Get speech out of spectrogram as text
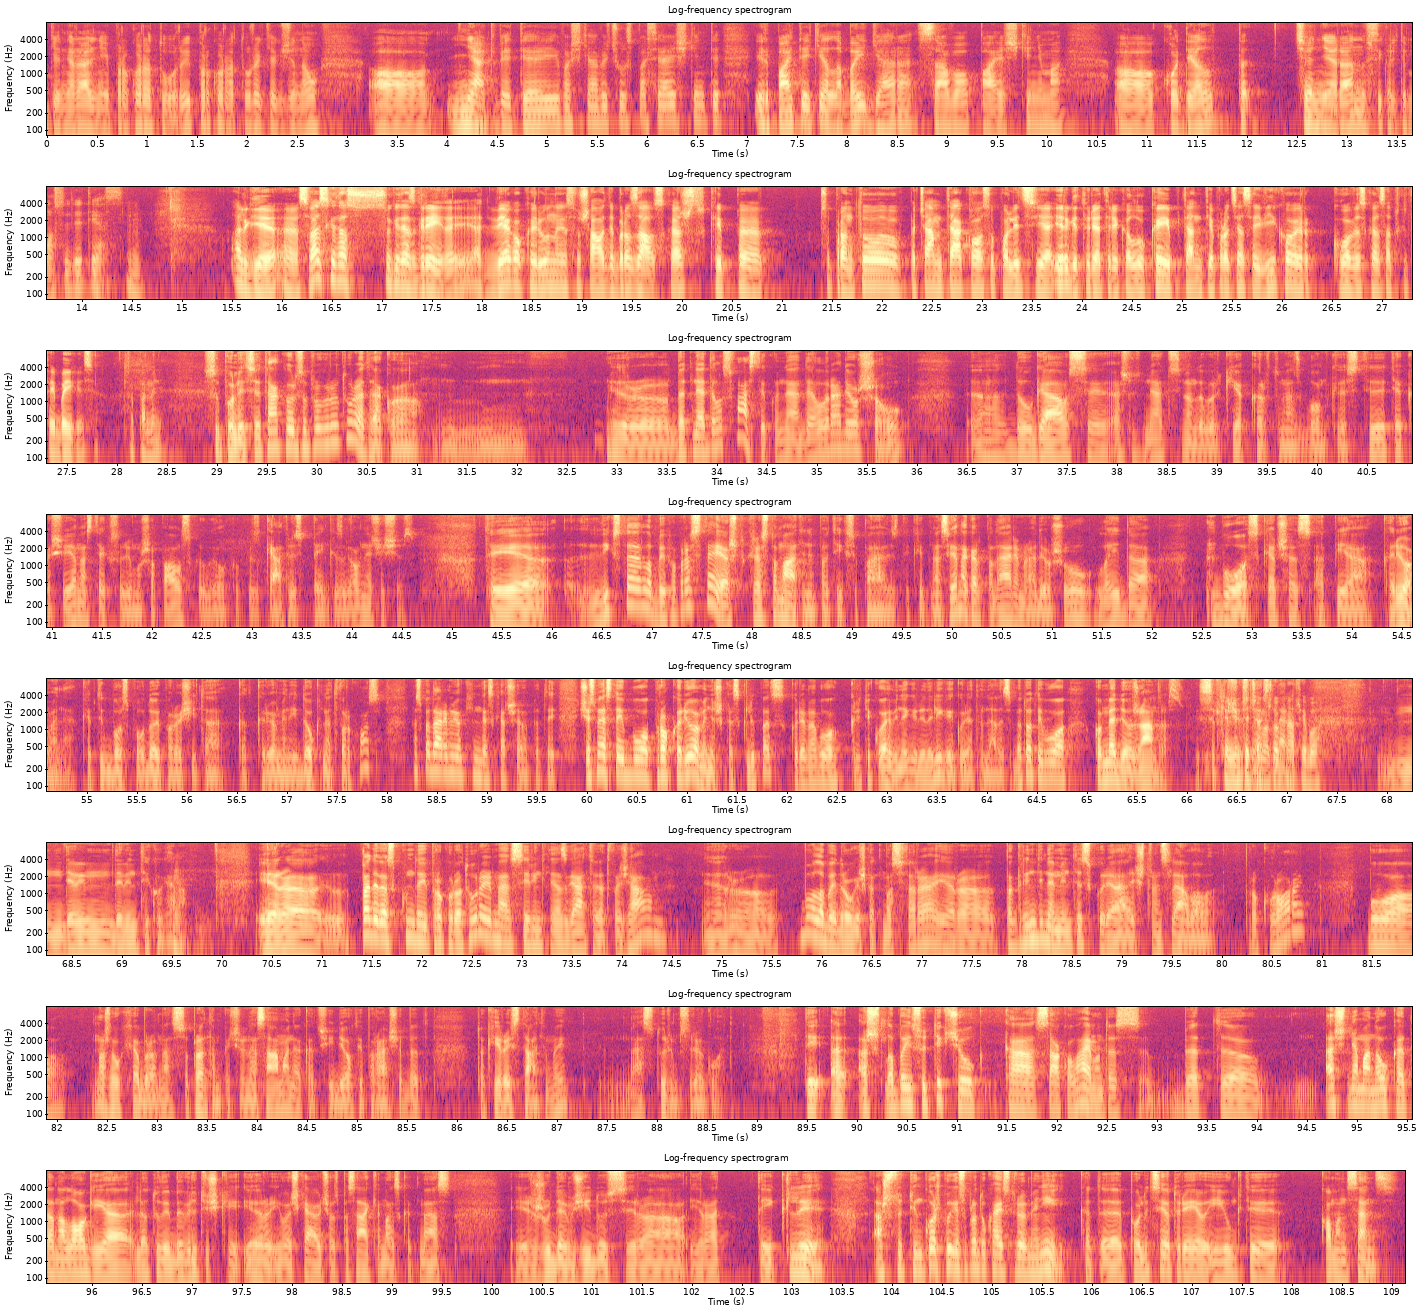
generaliniai prokuratūrai, prokuratūra, kiek žinau, nekvietė į Vaškevičius pasiaiškinti ir pateikė labai gerą savo paaiškinimą, o, kodėl ta, čia nėra nusikaltimo sudėties. Mm. Algi, e, svarskitės, sukitės greitai. Atbėgo kariūnai, sušaudė Brazauską. Aš kaip e, suprantu, pačiam teko su policija irgi turėti reikalų, kaip ten tie procesai vyko ir kuo viskas apskritai baigėsi. Ar pameni? Su policija teko ir su prokuratūra teko Ir, bet ne dėl svastikų, ne dėl radio šou. E, daugiausiai, aš neatsimenu dabar, kiek kartų mes buvom kvesti, tiek aš vienas, tiek su Rimu Šapausku, gal kokius keturis, penkis, gal ne šešis. Tai vyksta labai paprastai, aš krestomatinį pateiksiu pavyzdį, kaip mes vieną kartą padarėm radio šou laidą uh, buvo sketšas apie kariuomenę. Kaip tik buvo spaudoj parašyta, kad kariuomeniai daug netvarkos. Mes padarėm jokingą sketšą apie tai. Iš esmės tai buvo prokariuomeniškas klipas, kuriame buvo kritikuojami negeri dalykai, kurie ten dedasi. Bet to tai buvo komedijos žanras. Kelinti čia maždaug metai buvo? Mm, devim, devinti, ko gero. Hmm. Ir e, padavė skundą į prokuratūrą ir mes į rinktinės gatvę atvažiavom. Ir e, buvo labai draugiška atmosfera ir e, pagrindinė mintis, kurią ištransliavo prokurorai, buvo maždaug Hebra, mes suprantam, kad čia yra nesąmonė, kad čia idiotai parašė, bet tokie yra įstatymai, mes turim sureaguoti. Tai aš labai sutikčiau, ką sako Laimontas, bet aš nemanau, kad analogija lietuviai beviltiški ir Ivaškevičiaus pasakymas, kad mes žudėm žydus yra, yra taikli. Aš sutinku, aš puikiai suprantu, ką jis turiu omeny, kad e, policija turėjo įjungti common sense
